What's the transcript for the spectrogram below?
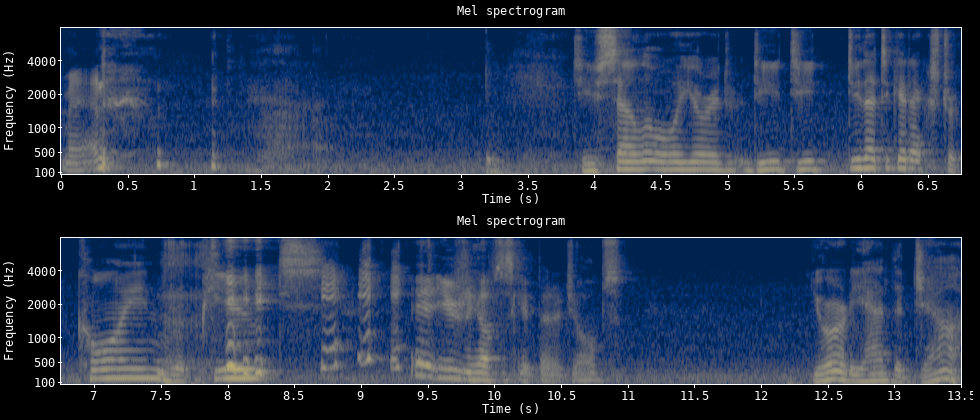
man. Do you sell all your? Do you do you do that to get extra coin, repute? it usually helps us get better jobs. you already had the job.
